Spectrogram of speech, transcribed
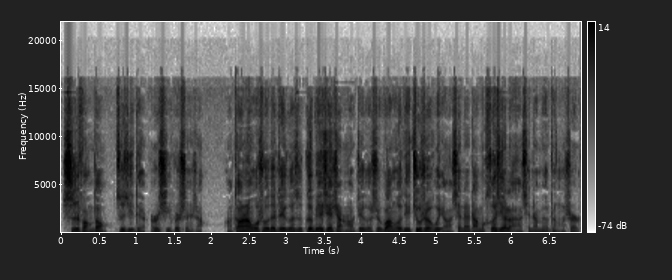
释放到自己的儿媳妇身上。啊，当然我说的这个是个别现象啊，这个是万恶的旧社会啊。现在咱们和谐了啊，现在没有这种事儿了。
